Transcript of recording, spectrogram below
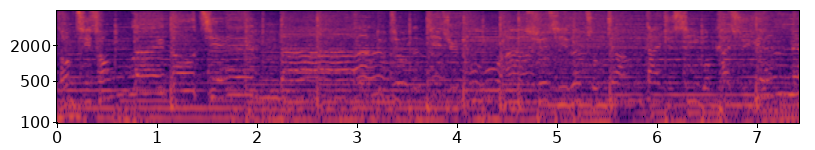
放弃从来都简单，难就能解决不安。学习了成长，带着希望开始原谅，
